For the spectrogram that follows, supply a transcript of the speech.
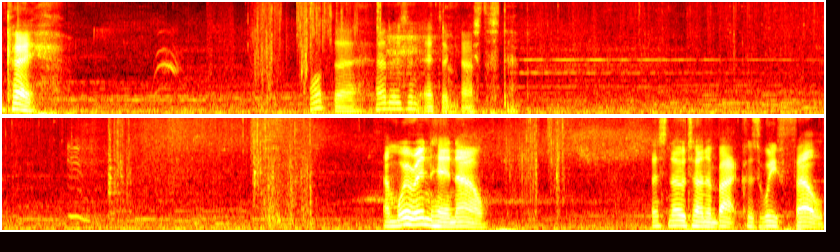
Okay. What the hell is an Don't miss Ettercap? And we're in here now. There's no turning back because we fell.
